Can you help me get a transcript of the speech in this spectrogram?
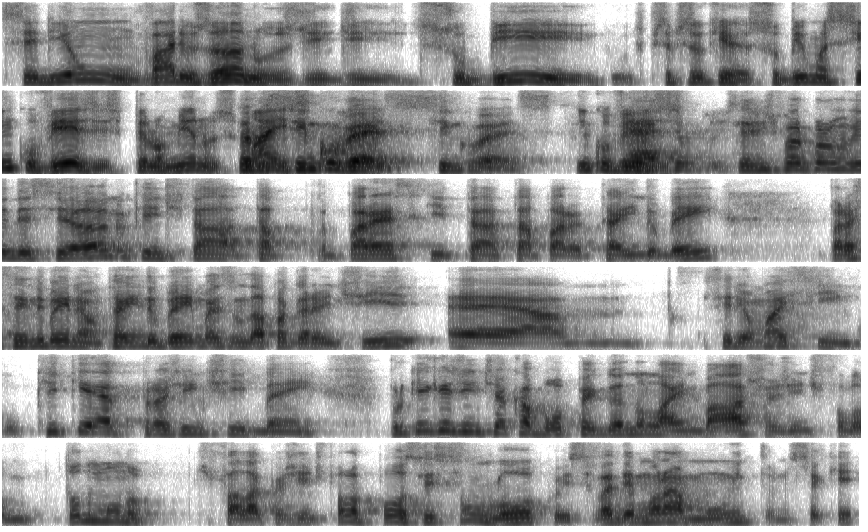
seriam vários anos de, de subir. Você precisa o quê? Subir umas cinco vezes, pelo menos? mais? Cinco vezes, cinco vezes. Cinco vezes. É, se, se, a gente for promovido esse ano, que a gente está tá, parece que está tá, tá indo bem, parece que tá indo bem, não, está indo bem, mas não dá para garantir. É, seriam mais cinco. O que, que é para a gente ir bem? Por que, que a gente acabou pegando lá embaixo? A gente falou, todo mundo que falar com a gente falou, pô, vocês são loucos, isso vai demorar muito, não sei o quê.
